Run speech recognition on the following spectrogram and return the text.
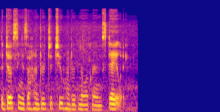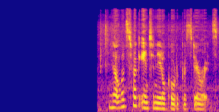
the dosing is 100 to 200 milligrams daily. Now let's talk antenatal corticosteroids.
